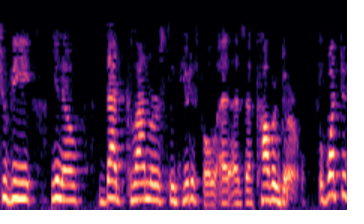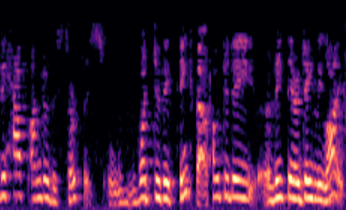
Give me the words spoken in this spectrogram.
to be, you know, that glamorously beautiful as a cover girl. What do they have under the surface? What do they think about? How do they live their daily life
